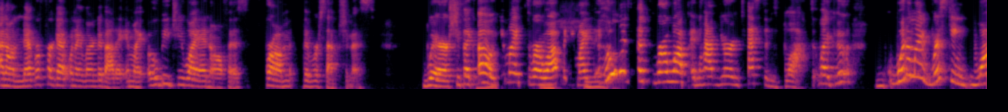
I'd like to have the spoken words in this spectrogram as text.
And I'll never forget when I learned about it in my OBGYN office from the receptionist, where she's like, Oh, you might throw up and you might, mm-hmm. who wants to throw up and have your intestines blocked? Like, who, what am I risking? Why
